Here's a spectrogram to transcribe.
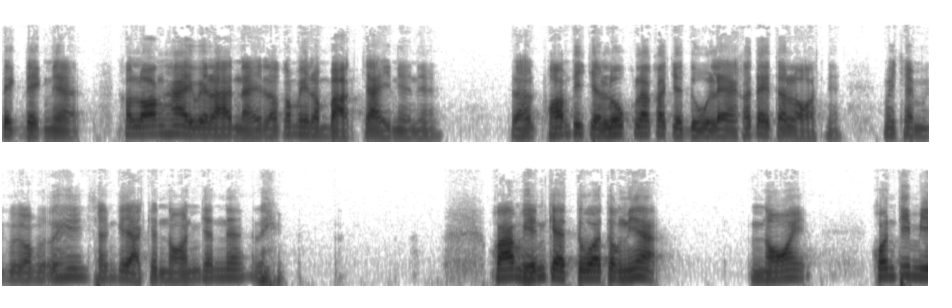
เด็กๆเนี่ยเขาร้องไห้เวลาไหน เราก็ไม่ลำบากใจเนี่ยเนี่ยเราพร้อมที่จะลุกแล้วก็จะดูแลเขาได้ตลอดเนี่ย ไม่ใช่มีความเอ้ยฉันก็อยากจะนอนฉันนะความเห็นแก่ตัวตรงเนี้ยน้อย คนที่มี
